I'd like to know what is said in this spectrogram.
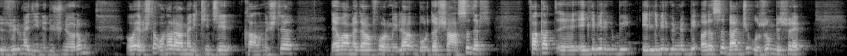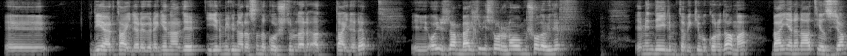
üzülmediğini düşünüyorum. O yarışta ona rağmen ikinci kalmıştı. Devam eden formuyla burada şanslıdır. Fakat e, 51 gün- 51 günlük bir arası bence uzun bir süre. E, diğer taylara göre genelde 20 gün arasında koştururlar at- tayları. E, o yüzden belki bir sorun olmuş olabilir. Emin değilim tabii ki bu konuda ama ben yanına at yazacağım.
